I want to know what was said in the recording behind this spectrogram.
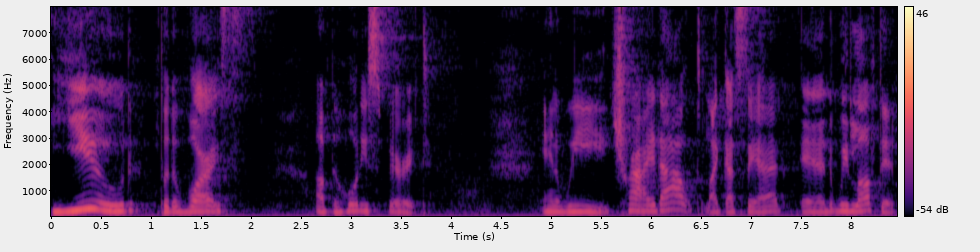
yield to the voice of the Holy Spirit. And we tried out, like I said, and we loved it.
